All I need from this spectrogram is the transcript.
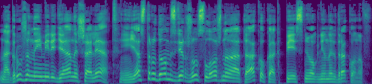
Нагруженные меридианы шалят, и я с трудом сдержу сложную атаку, как песню огненных драконов.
